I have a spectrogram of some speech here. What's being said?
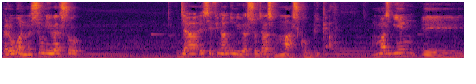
Pero bueno, ese universo, ya ese final de universo ya es más complicado. Más bien eh,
